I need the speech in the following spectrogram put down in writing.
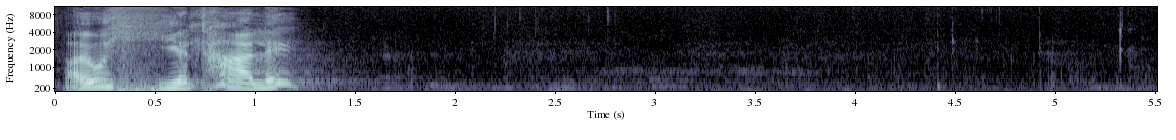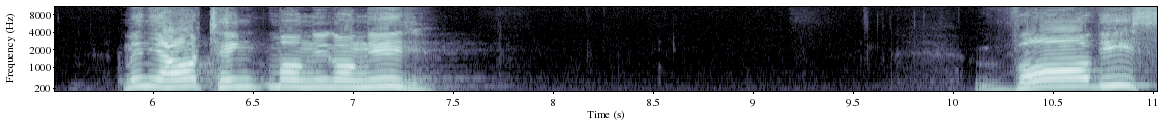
Det er jo helt herlig. Men jeg har tenkt mange ganger hva hvis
